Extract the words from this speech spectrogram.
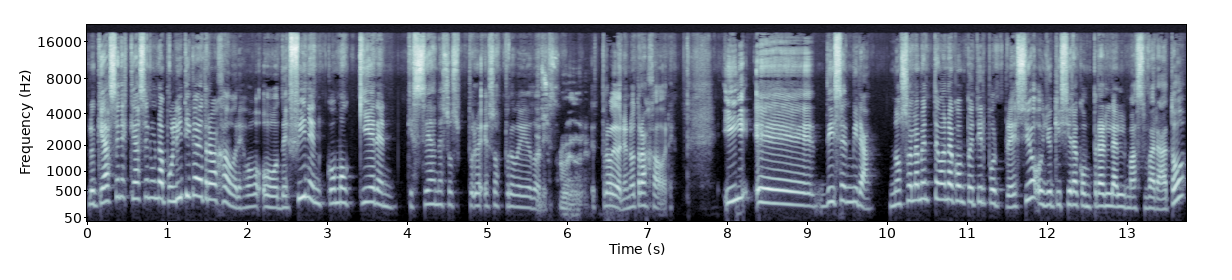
lo que hacen es que hacen una política de trabajadores o, definen cómo quieren que sean esos, esos proveedores, proveedores. no trabajadores. Y eh, dicen, mira, no solamente van a competir por precio o yo quisiera comprarle al más barato,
